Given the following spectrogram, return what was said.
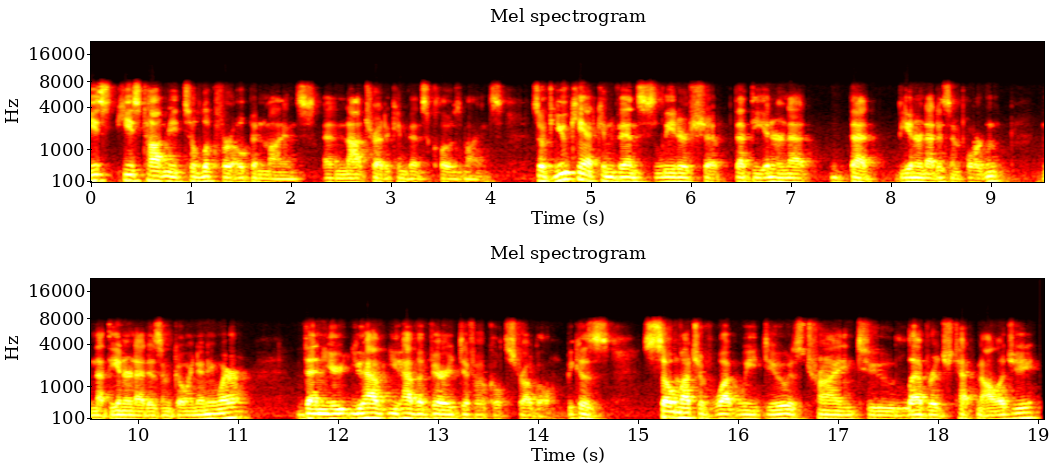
he's he's taught me to look for open minds and not try to convince closed minds. So if you can't convince leadership that the internet that the internet is important and that the internet isn't going anywhere, then you you have you have a very difficult struggle because so much of what we do is trying to leverage technology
